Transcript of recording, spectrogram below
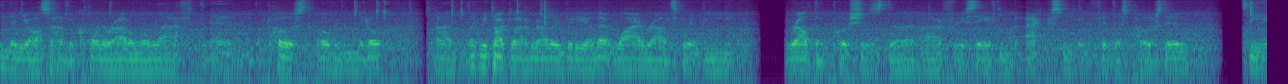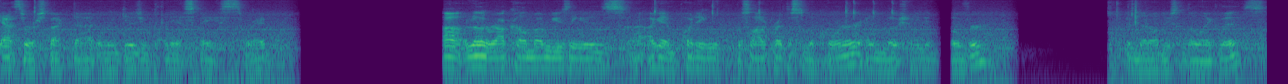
and then you also have the corner route on the left and the post over the middle. Um, like we talked about in another video, that Y route's going to be a route that pushes the uh, free safety back so you can fit this post in. So he has to respect that and it gives you plenty of space, right? Uh, another route combo I'm using is, uh, again, putting the slot apprentice in the corner and motioning him over. And then I'll do something like this,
